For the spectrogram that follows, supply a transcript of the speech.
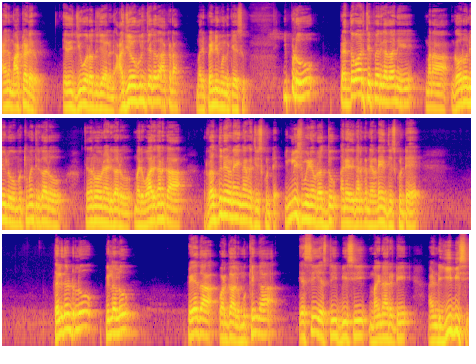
ఆయన మాట్లాడారు. ఇది జీవో రద్దు చేయాలని. ఆ జీవో గురించే కదా అక్కడ మరి పెండింగ్ ఉంది కేసు. ఇప్పుడు పెద్దవారు చెప్పారు కదా అని మన గౌరవనీయులు ముఖ్యమంత్రి గారు చంద్రబాబు నాయుడు గారు మరి వారు కనుక రద్దు నిర్ణయం కనుక తీసుకుంటే ఇంగ్లీష్ మీడియం రద్దు అనేది కనుక నిర్ణయం తీసుకుంటే తల్లిదండ్రులు పిల్లలు పేద వర్గాలు ముఖ్యంగా SC ST BC minority and EBC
